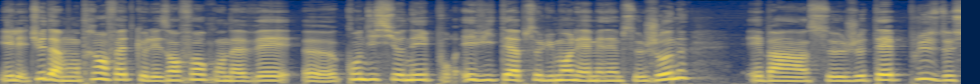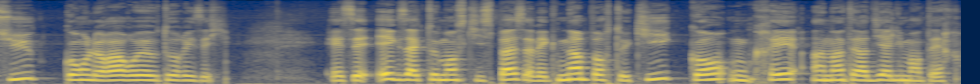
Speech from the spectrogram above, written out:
Et l'étude a montré en fait que les enfants qu'on avait euh, conditionnés pour éviter absolument les M&M's jaunes, eh ben, se jetaient plus dessus quand on leur a réautorisé. Et c'est exactement ce qui se passe avec n'importe qui quand on crée un interdit alimentaire.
